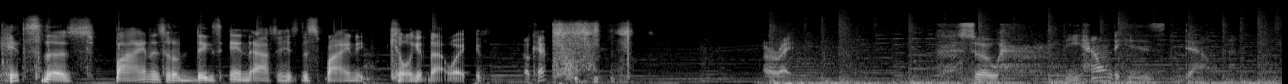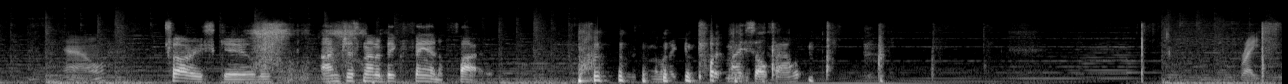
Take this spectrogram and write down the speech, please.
hits the spine and sort of digs in after it hits the spine, killing it that way. Okay. All right. So the hound is down. Now, Sorry, Scaled. I'm just not a big fan of fire. I'm gonna, like put myself out. right,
